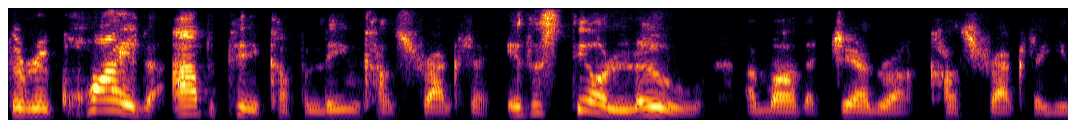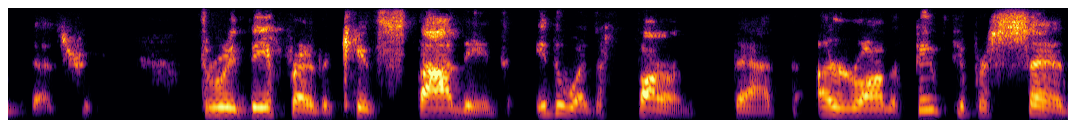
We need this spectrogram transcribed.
required uptake of lean construction is still low among the general construction industry. Through different case studies, it was found that around 50%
